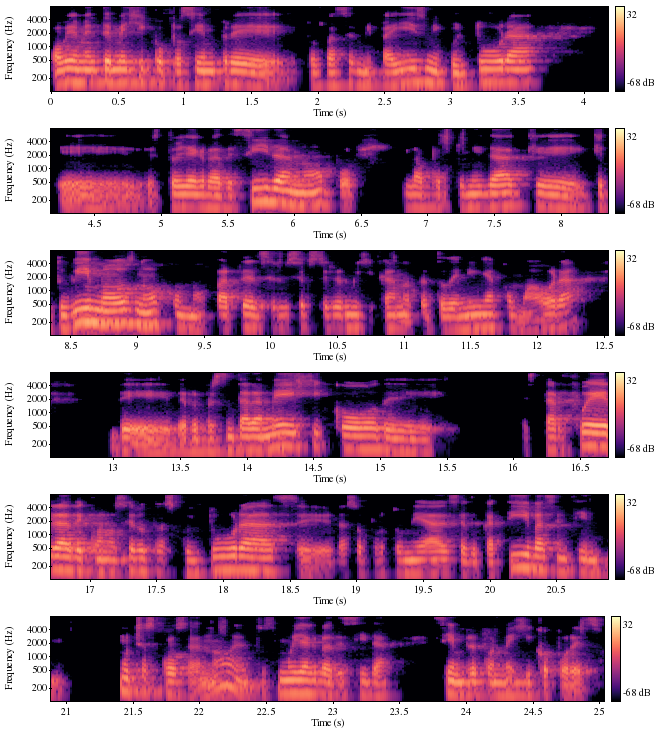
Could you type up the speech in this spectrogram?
obviamente México pues siempre pues va a ser mi país, mi cultura, eh, estoy agradecida, ¿no? Por la oportunidad que, que, tuvimos, ¿no? Como parte del Servicio Exterior Mexicano, tanto de niña como ahora, de, de representar a México, de estar fuera, de conocer otras culturas, eh, las oportunidades educativas, en fin, muchas cosas, ¿no? Entonces, muy agradecida siempre con México por eso.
